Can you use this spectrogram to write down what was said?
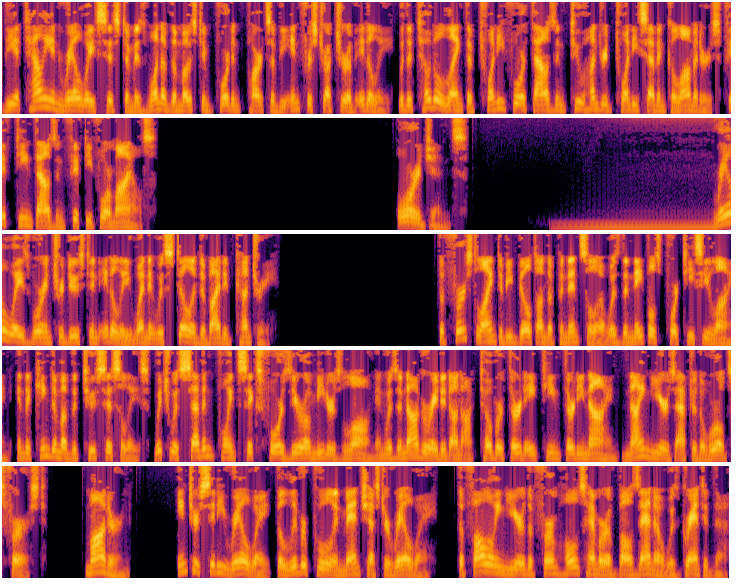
The Italian railway system is one of the most important parts of the infrastructure of Italy, with a total length of 24,227 kilometers 15,054 miles. Origins Railways were introduced in Italy when it was still a divided country. The first line to be built on the peninsula was the Naples-Portici line, in the Kingdom of the Two Sicilies, which was 7.640 meters long and was inaugurated on October 3, 1839, nine years after the world's first modern intercity railway, the Liverpool and Manchester Railway. The following year the firm Holzhammer of Bolzano was granted the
